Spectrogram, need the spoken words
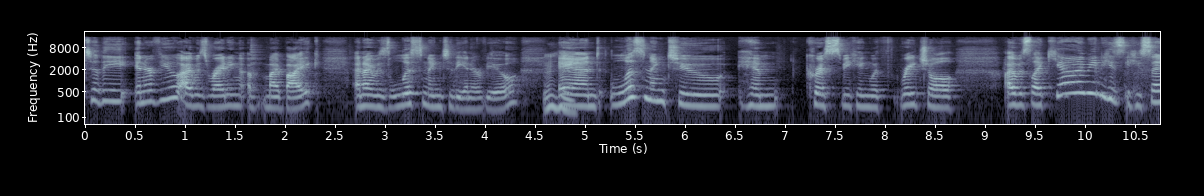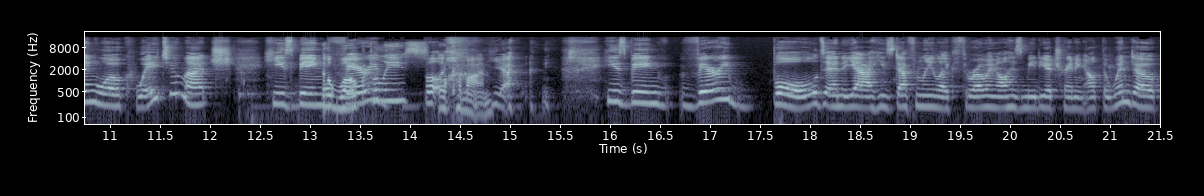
to the interview. I was riding my bike and I was listening to the interview and listening to him Chris speaking with Rachel. I was like, yeah, I mean, he's he's saying woke way too much. He's being The woke very police? bo- Like, come on. yeah, he's being very bold, and yeah, he's definitely like throwing all his media training out the window.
